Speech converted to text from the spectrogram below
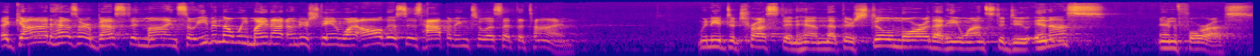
That God has our best in mind. So even though we might not understand why all this is happening to us at the time, we need to trust in Him that there's still more that He wants to do in us and for us.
